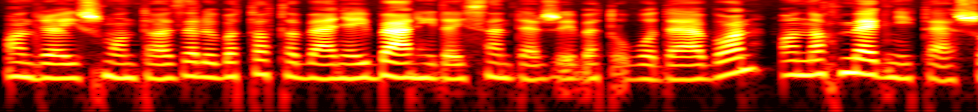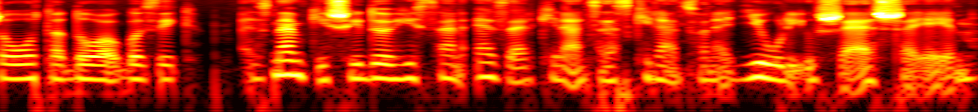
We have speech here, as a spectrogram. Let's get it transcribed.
Andrea is mondta az előbb, a Tatabányai Bánhidai Szent Erzsébet óvodában, annak megnyitása óta dolgozik ez nem kis idő, hiszen 1991. július 1-én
